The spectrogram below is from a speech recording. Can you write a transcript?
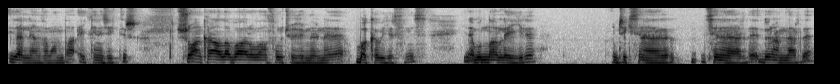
ilerleyen zamanda eklenecektir. Şu an kanalda var olan soru çözümlerine bakabilirsiniz. Yine bunlarla ilgili önceki seneler, senelerde, dönemlerde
